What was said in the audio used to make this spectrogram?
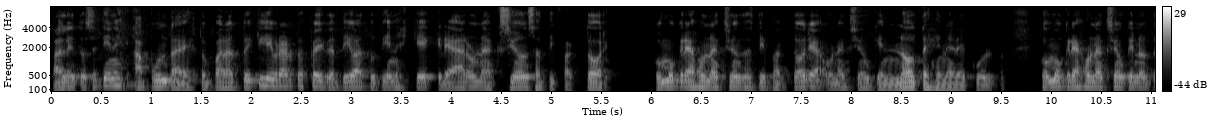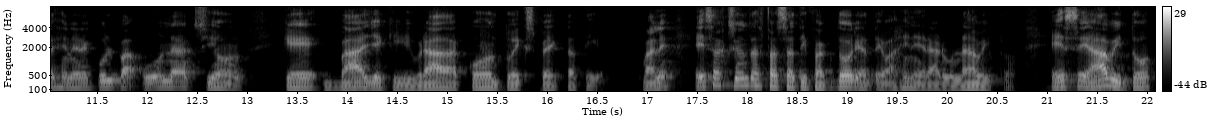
¿Vale? Entonces tienes, apunta esto, para tú equilibrar tu expectativa, tú tienes que crear una acción satisfactoria. ¿Cómo creas una acción satisfactoria? Una acción que no te genere culpa. ¿Cómo creas una acción que no te genere culpa? Una acción que vaya equilibrada con tu expectativa. ¿Vale? Esa acción satisfactoria te va a generar un hábito. Ese hábito,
